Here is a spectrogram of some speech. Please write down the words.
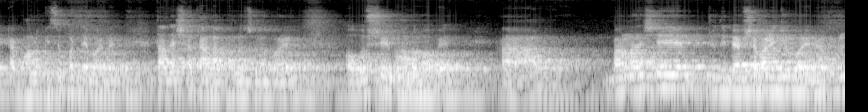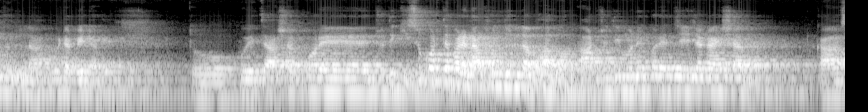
একটা ভালো কিছু করতে পারবেন, তাদের সাথে আলাপ আলোচনা করেন, অবশ্যই ভালো হবে। আর বাংলাদেশে যদি ব্যবসা বাণিজ্য করেন, আলহামদুলিল্লাহ ওইটা বেটার তো কুয়েতে আসার পরে যদি কিছু করতে পারেন, আলহামদুলিল্লাহ ভালো। আর যদি মনে করেন যে এই জায়গায় এসে কাজ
